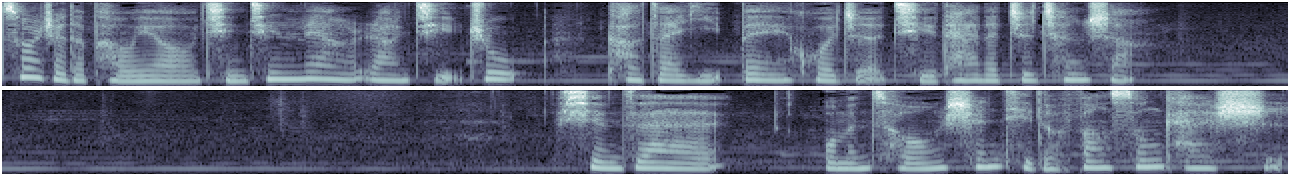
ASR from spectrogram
坐着的朋友，请尽量让脊柱靠在椅背或者其他的支撑上。现在，我们从身体的放松开始，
